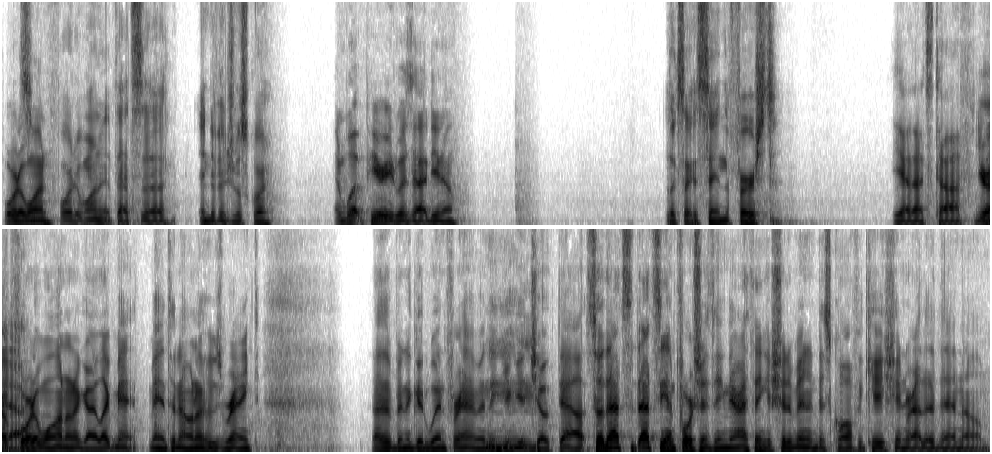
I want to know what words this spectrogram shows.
Four to one. Four to one. If that's the individual score, And what period was that? Do you know? it looks like it's saying the first. Yeah, that's tough. You're Yeah. up four to one on a guy like Man- Mantanona who's ranked. That would have been a good win for him, and then you get Mm. choked out. So that's that's the unfortunate thing there. I think it should have been a disqualification rather than um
